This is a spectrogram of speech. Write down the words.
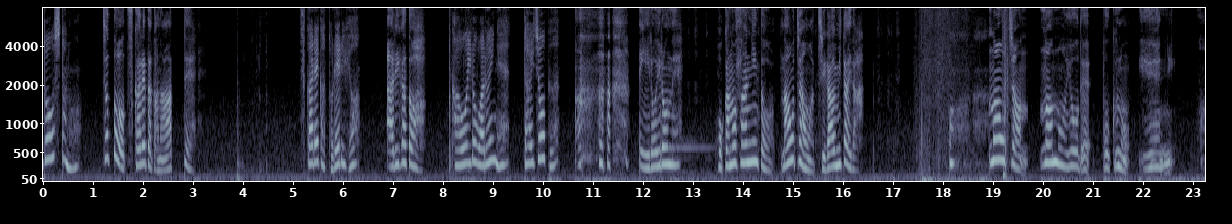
どうしたの？ちょっと疲れたかなって。疲れが取れるよありがとう。顔色悪いね。大丈夫？いろいろね。他の3人となおちゃんは違うみたいだ。なおちゃん何の用で僕の家に？うわ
